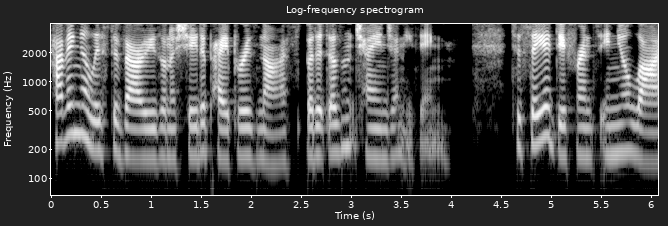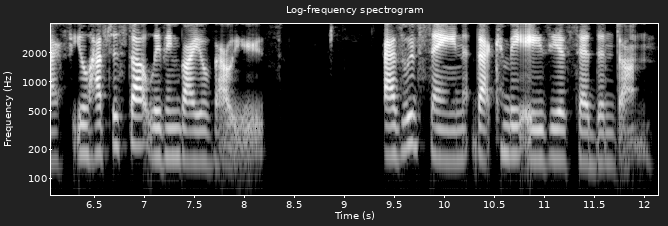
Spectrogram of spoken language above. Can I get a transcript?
Having a list of values on a sheet of paper is nice, but it doesn't change anything. To see a difference in your life, you'll have to start living by your values. As we've seen, that can be easier said than done.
